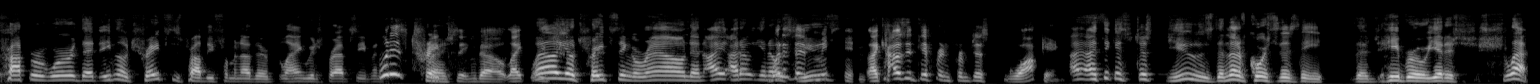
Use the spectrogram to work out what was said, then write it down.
proper word that even though traipse is probably from another language, perhaps even. What is traipsing though? Like, well, you know, traipsing around, and I, I don't, you know, what does that used, mean? Like, how's it different from just walking? I, I, think it's just used, and then of course there's the the Hebrew Yiddish schlepp,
